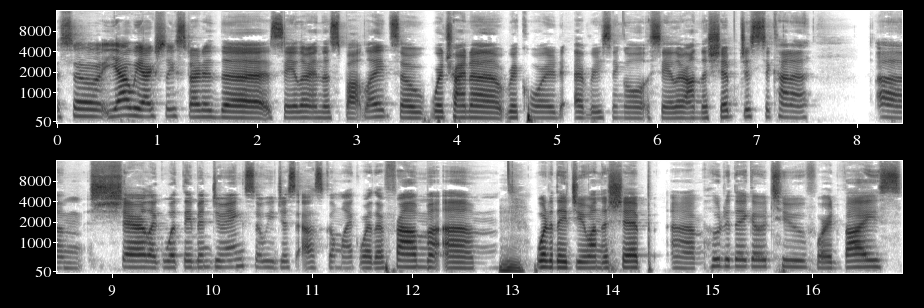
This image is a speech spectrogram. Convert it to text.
so yeah, we actually started the sailor in the spotlight. So we're trying to record every single sailor on the ship just to kind of um, share like what they've been doing. So we just ask them like where they're from, um, Mhm. what do they do on the ship, um, who do they go to for advice,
